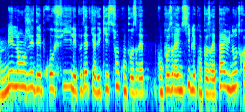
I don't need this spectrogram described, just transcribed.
mélanger des profils et peut-être qu'il y a des questions qu'on poserait, qu'on poserait une cible et qu'on poserait pas une autre.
